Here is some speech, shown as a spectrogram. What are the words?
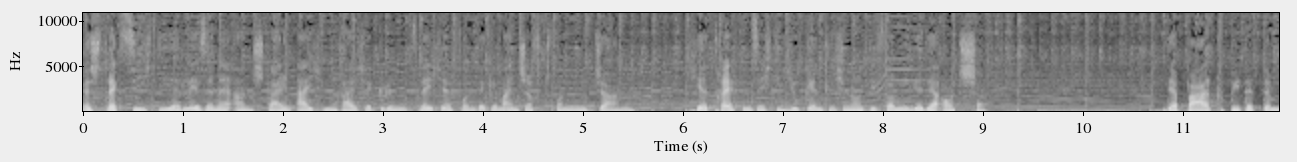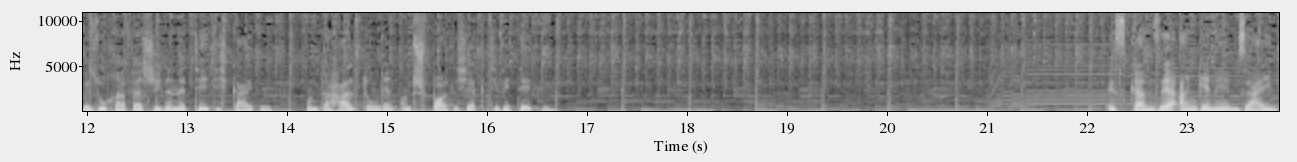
erstreckt sich die erlesene an Steineichen reiche Grünfläche von der Gemeinschaft von Mijano. Hier treffen sich die Jugendlichen und die Familie der Ortschaft. Der Park bietet dem Besucher verschiedene Tätigkeiten, Unterhaltungen und sportliche Aktivitäten. Es kann sehr angenehm sein,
